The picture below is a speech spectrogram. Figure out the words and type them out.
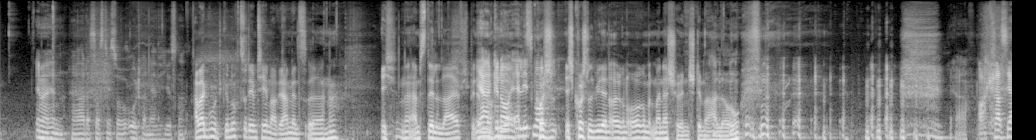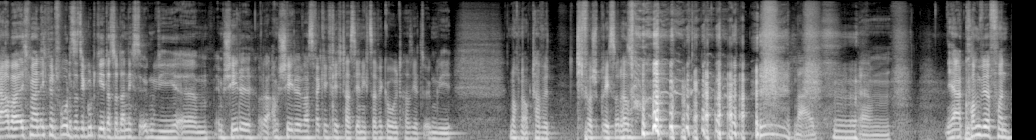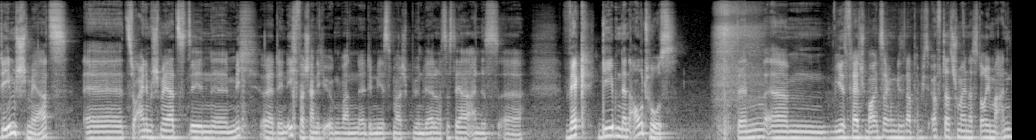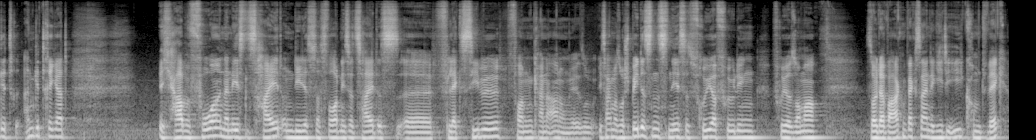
Immerhin, ja, dass das nicht so ultra nervig ist, ne? Aber gut, genug zu dem Thema. Wir haben jetzt, äh, ne? Ich, ne, I'm still alive. Ich bin Ja, immer noch genau, hier. er lebt Ich noch. Kuschel, ich kuschel wieder in euren Ohren mit meiner schönen Stimme. Hallo. Ja. Oh, krass, ja, aber ich meine, ich bin froh, dass es dir gut geht, dass du da nicht so irgendwie ähm, im Schädel oder am Schädel was weggekriegt hast, dir nichts da weggeholt hast, jetzt irgendwie noch eine Oktave tiefer sprichst oder so. Nein. ähm, ja, kommen wir von dem Schmerz äh, zu einem Schmerz, den äh, mich, äh, den ich wahrscheinlich irgendwann äh, demnächst mal spüren werde. Und das ist der eines äh, weggebenden Autos. Denn, ähm, wie ihr es vielleicht schon bei Instagram gesehen habt, habe ich es öfters schon mal in der Story mal angetr angetriggert. Ich habe vor, in der nächsten Zeit, und die, das, das Wort nächste Zeit ist äh, flexibel von, keine Ahnung, also ich sag mal so, spätestens nächstes Frühjahr, Frühling, Frühjahr, Sommer soll der Wagen weg sein, der GTI kommt weg.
